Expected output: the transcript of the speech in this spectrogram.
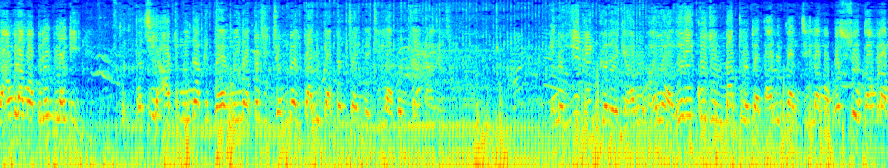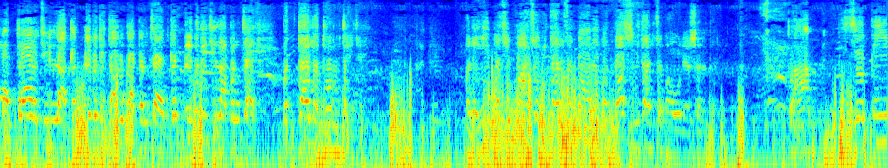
ગામડામાં બ્રેક લાગી, તો પછી આઠ મહિના કે દસ મહિના પછી જનરલ તાલુકા પંચાયત ને જિલ્લા પંચાયત આવે છે. એને એ બીક કરે કે હારું અહીંયા હવે ઇકોઝોન નાખ્યો તો તાલુકા જિલ્લામાં બસો ગામડામાં ત્રણ જિલ્લા, કેટલી બધી તાલુકા પંચાયત, કેટલી બધી જિલ્લા પંચાયત બધામાં ધોરું થઈ જાય. અને એ પછી પાછો વિધાનસભા આવે દસ વિધાનસભાઓને અસર કરે. તો આ બીજેપી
